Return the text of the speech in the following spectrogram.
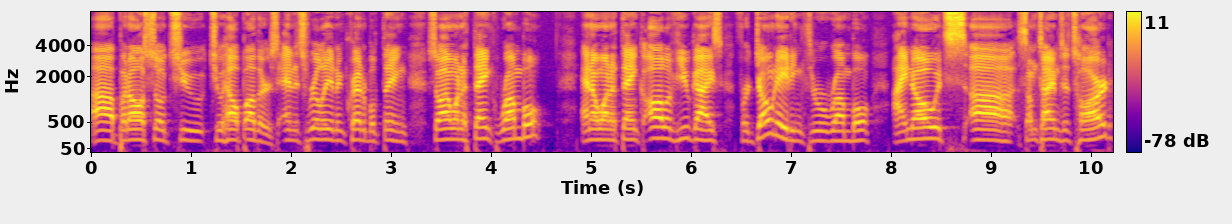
uh, but also to to help others. And it's really an incredible thing. So I want to thank Rumble. And I want to thank all of you guys for donating through Rumble. I know it's uh, sometimes it's hard,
